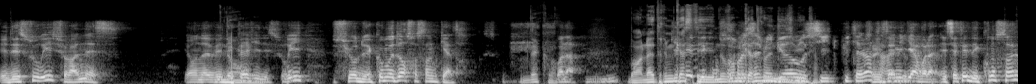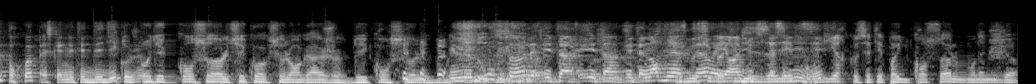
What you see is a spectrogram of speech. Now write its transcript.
et des souris sur la NES. et on avait Non. des claviers et des souris sur du Commodore 64. D'accord. Voilà. Bon, la Dreamcast C'était est novembre Sur les Amiga 98. aussi, depuis tout à l'heure. Les Amiga, voilà. Et c'était des consoles, pourquoi? Parce qu'elles n'étaient dédiées qu'aux jeux. Oh, des consoles, c'est quoi que ce langage? Des consoles. Une console est un, est un, est un Je me suis ordinateur ayant un des années pour dire que c'était pas une console, mon Amiga.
